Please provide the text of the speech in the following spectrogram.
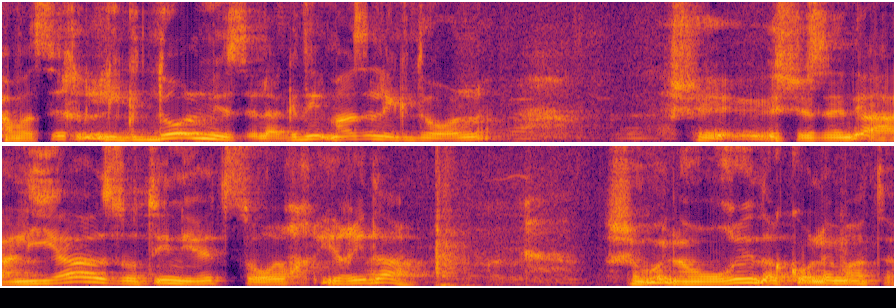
אבל צריך לגדול מזה, להגדיל, מה זה לגדול? ש, שזה, העלייה הזאת נהיית צורך ירידה. להוריד הכל למטה.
